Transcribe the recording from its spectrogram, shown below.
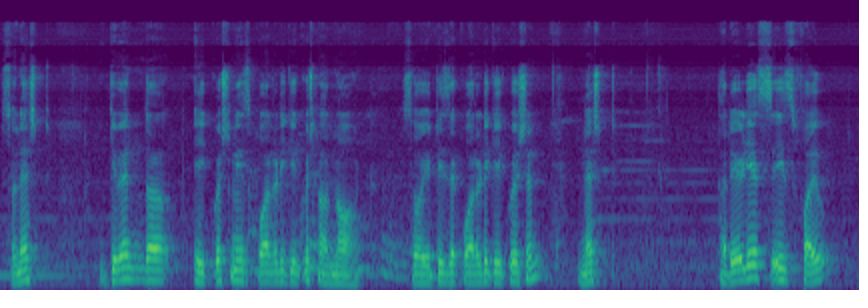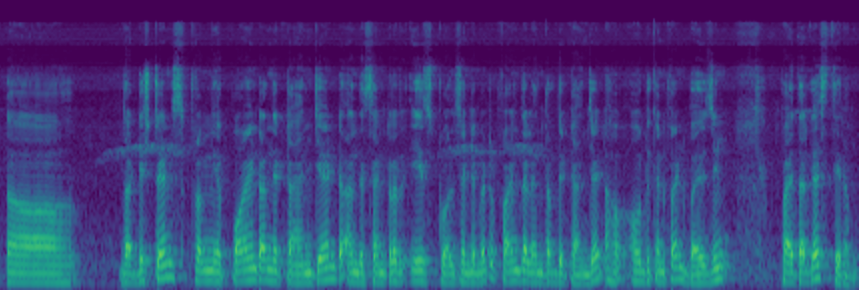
So next, given the equation is quadratic equation or not. So it is a quadratic equation. Next, the radius is 5. Uh, the distance from a point on the tangent and the center is 12 centimeter. Find the length of the tangent. How, how you can find? By using pythagoras theorem.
